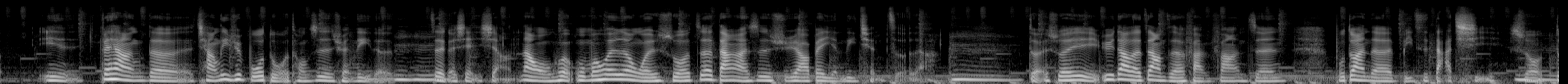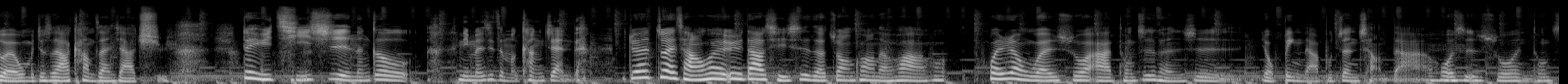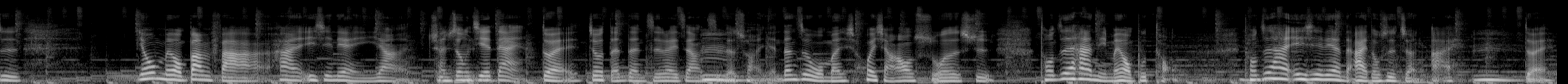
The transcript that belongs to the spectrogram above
也非常的强力去剥夺同志权利的这个现象，嗯、那我会我们会认为说，这当然是需要被严厉谴责的、啊。嗯，对，所以遇到了这样子的反方，只能不断的彼此打气，说，嗯、对我们就是要抗战下去。对于歧视，能够你们是怎么抗战的？我觉得最常会遇到歧视的状况的话，会。会认为说啊，同志可能是有病的啊，不正常的啊，嗯、或是说你同志又没有办法和异性恋一样传宗接代，对，就等等之类这样子的传言。嗯、但是我们会想要说的是，同志和你没有不同，嗯、同志和异性恋的爱都是真爱。嗯，对，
